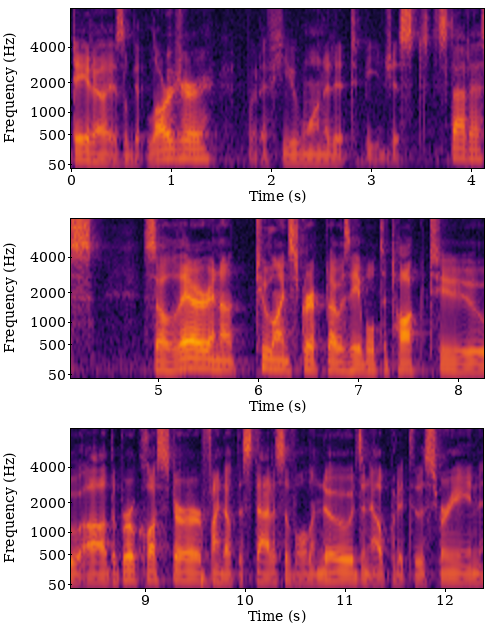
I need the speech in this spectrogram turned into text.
Data is a bit larger, but if you wanted it to be just status, so there in a two-line script, I was able to talk to uh, the Bro cluster, find out the status of all the nodes, and output it to the screen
